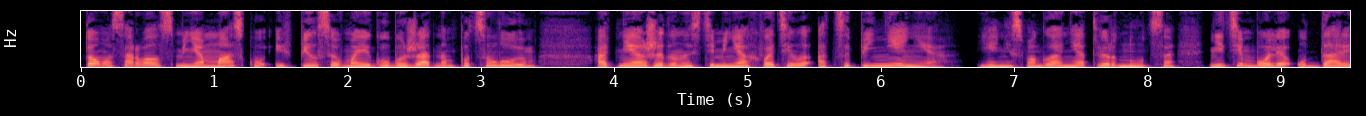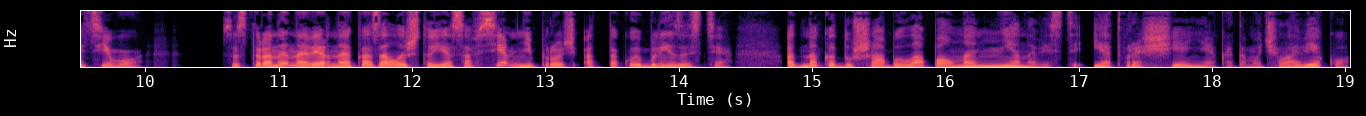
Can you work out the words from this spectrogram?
Тома сорвал с меня маску и впился в мои губы жадным поцелуем. От неожиданности меня охватило оцепенение. Я не смогла ни отвернуться, ни тем более ударить его. Со стороны, наверное, казалось, что я совсем не прочь от такой близости, однако душа была полна ненависти и отвращения к этому человеку.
